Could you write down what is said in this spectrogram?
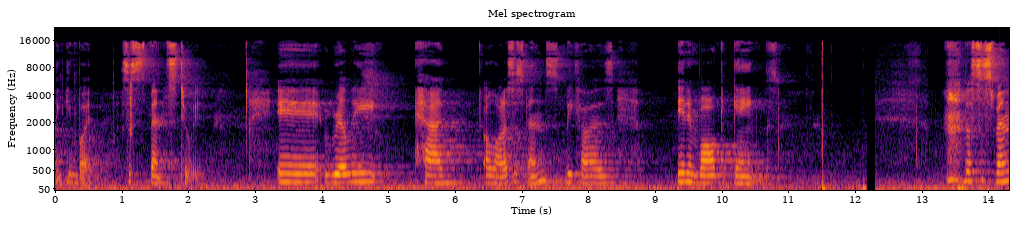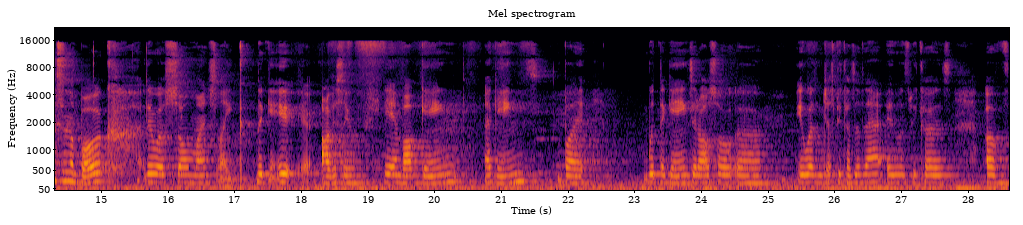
thinking but suspense to it. It really had a lot of suspense because it involved gangs. The suspense in the book, there was so much like the it, obviously it involved gang, uh, gangs, but with the gangs, it also uh, it wasn't just because of that. It was because of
